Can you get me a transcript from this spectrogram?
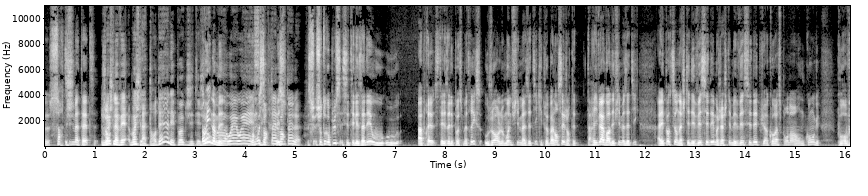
euh, sorti de ma tête. Moi je l'avais, moi je l'attendais à l'époque. J'étais Ah genre oui, non, mais- ouais ouais Moi mortel mortel. Sur- Surtout qu'en plus, c'était les années où. où- après, c'était les années post-Matrix où, genre, le moins de films asiatiques, ils te le balançaient. Genre, t'arrivais à voir des films asiatiques. À l'époque, tu sais, on achetait des VCD. Moi, j'ai acheté mes VCD depuis un correspondant à Hong Kong pour,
